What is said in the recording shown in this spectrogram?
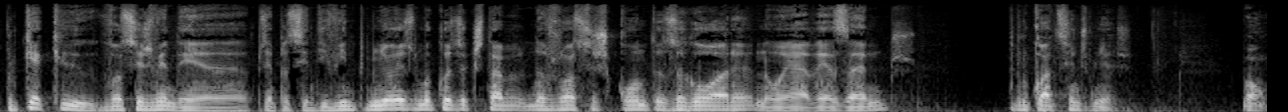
Porque é que vocês vendem, a, por exemplo, a 120 milhões, uma coisa que está nas vossas contas agora, não é há 10 anos, por 400 milhões? Bom,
